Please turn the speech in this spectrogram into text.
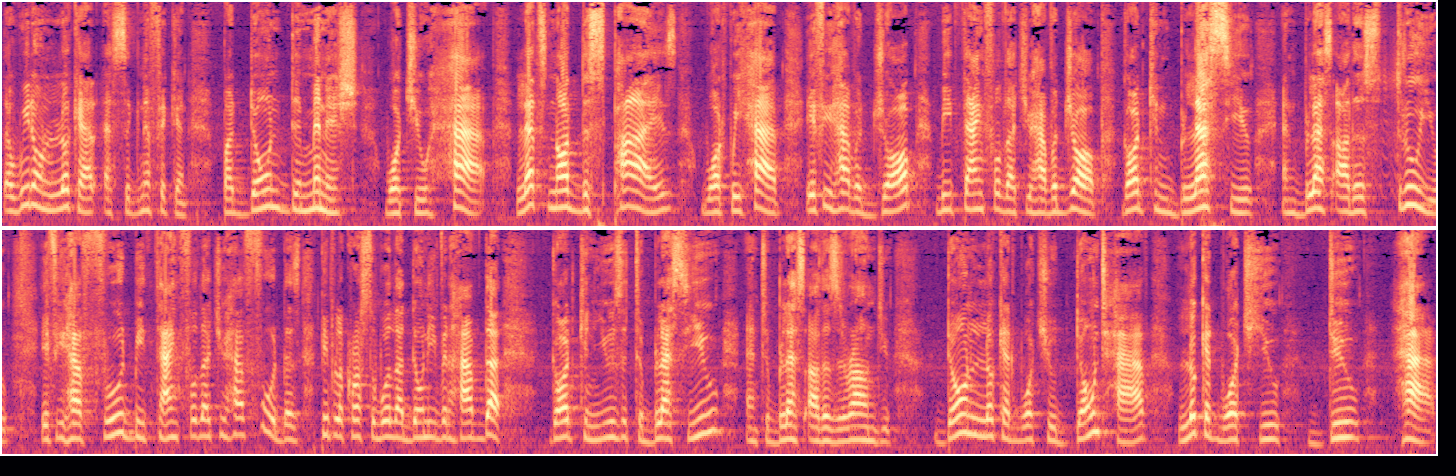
that we don't look at as significant. But don't diminish what you have. Let's not despise what we have. If you have a job, be thankful that you have a job. God can bless you and bless others through you. If you have food, be thankful that you have food. There's people across the world that don't even have that. God can use it to bless you and to bless others around you. Don't look at what you don't have, look at what you do have.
